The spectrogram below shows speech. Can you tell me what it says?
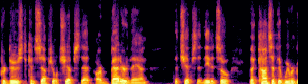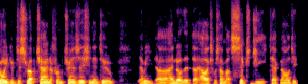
produced conceptual chips that are better than the chips that needed. So the concept that we were going to disrupt China from transition into, I mean, uh, I know that uh, Alex was talking about 6G technology,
